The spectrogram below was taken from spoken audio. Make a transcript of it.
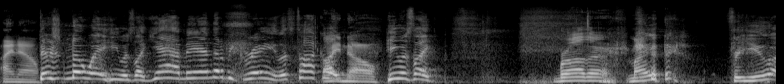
I know. There's no way he was like, yeah, man, that'll be great. Let's talk. I Like, know. He was like, Brother. Mike, for you,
